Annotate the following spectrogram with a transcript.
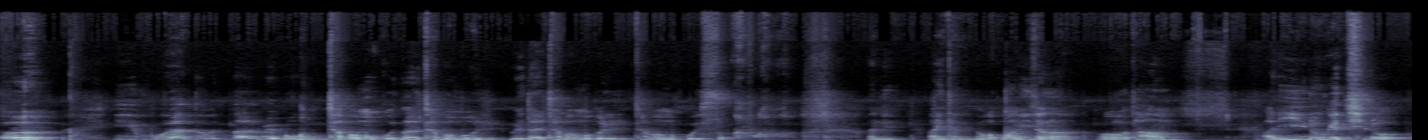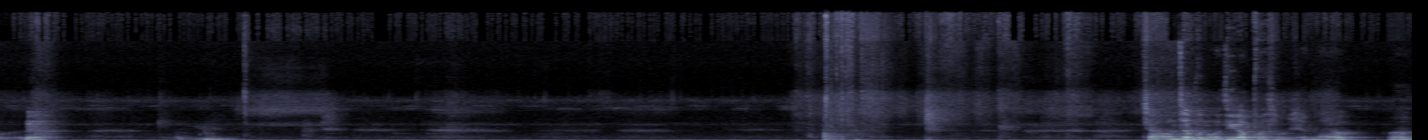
어, 이게 뭐야? 너날왜 먹, 잡아먹고 날 잡아먹을 왜 날 잡아먹을 잡아먹고 있어? 아니 아니 다 너가 빵이잖아. 어 다음 아니 이러게 치료. 음. 자 환자분 어디 가봐서 오셨나요? 어?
